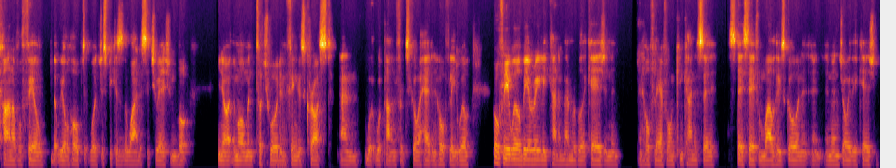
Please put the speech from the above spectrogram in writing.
carnival feel that we all hoped it would just because of the wider situation but you know, at the moment, touch wood and fingers crossed, and we're, we're, planning for it to go ahead, and hopefully it will. Hopefully, it will be a really kind of memorable occasion, and and hopefully everyone can kind of stay stay safe and well who's going and, and, and enjoy the occasion.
